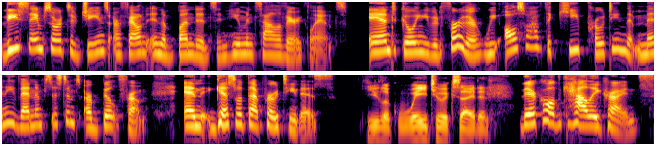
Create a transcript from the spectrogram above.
These same sorts of genes are found in abundance in human salivary glands. And going even further, we also have the key protein that many venom systems are built from. And guess what that protein is? You look way too excited. They're called kallikreins.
